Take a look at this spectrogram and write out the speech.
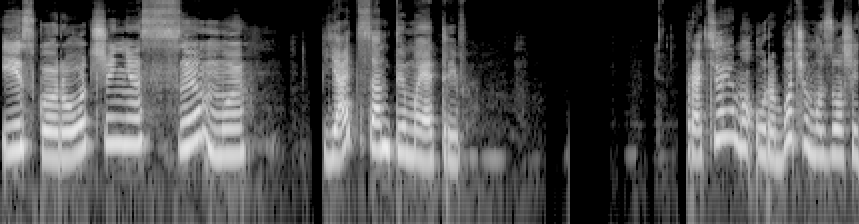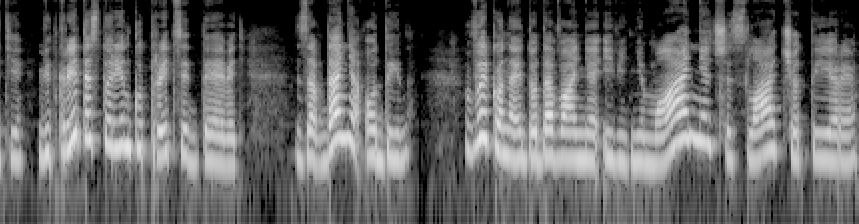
і скорочення 7 5 сантиметрів. Працюємо у робочому зошиті. Відкрийте сторінку 39. Завдання 1. Виконай додавання і віднімання числа 4.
